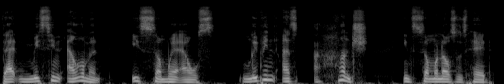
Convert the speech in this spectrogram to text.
that missing element is somewhere else, living as a hunch in someone else's head.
